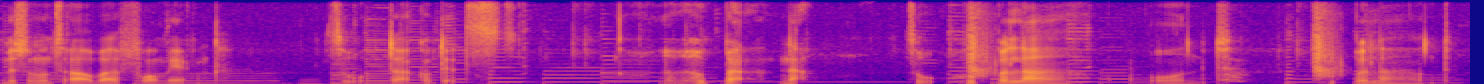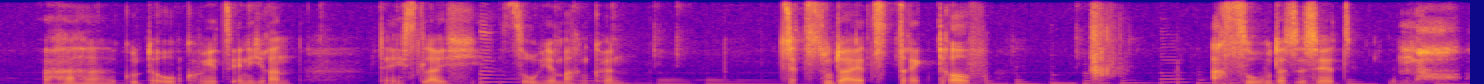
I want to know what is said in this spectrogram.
Müssen wir uns aber vormerken. So, da kommt jetzt... Huppa, na. So, huppala und huppala und... Aha, gut, da oben komme ich jetzt eh nicht ran. Da ich es gleich so hier machen können. Setzt du da jetzt direkt drauf? Ach so, das ist jetzt... Oh.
